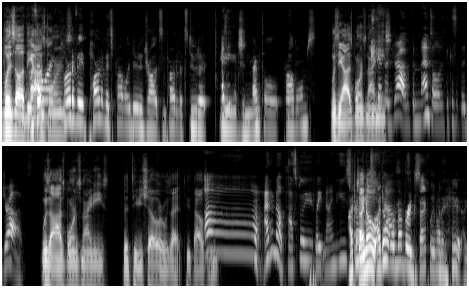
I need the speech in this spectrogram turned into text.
was uh the I feel like Osbournes? part of it, part of it's probably due to drugs, and part of it's due to I think- age and mental problems. was the Osbournes because nineties? of drugs. The mental is because of the drugs. Was the Osbournes nineties? The TV show, or was that two thousand? Uh, I don't know. Possibly late nineties. I don't. I know- I don't remember exactly when it hit. I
